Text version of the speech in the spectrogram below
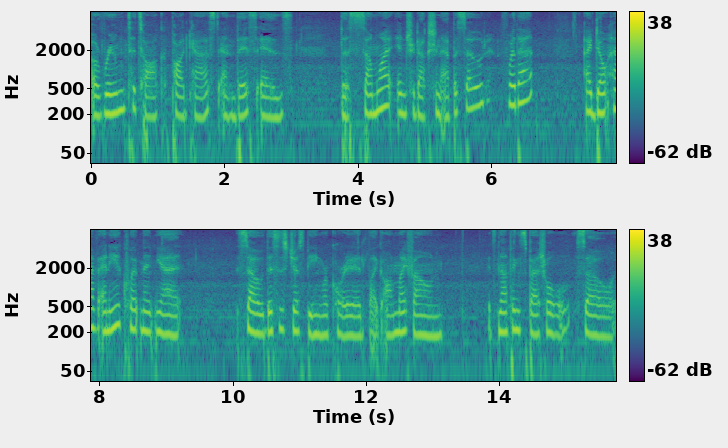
A Room to Talk podcast, and this is the somewhat introduction episode for that. I don't have any equipment yet, so this is just being recorded like on my phone it's nothing special, so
